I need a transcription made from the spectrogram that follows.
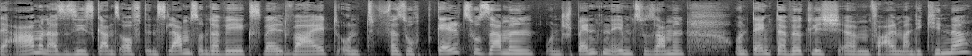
der Armen. Also sie ist ganz oft in Slums unterwegs, weltweit und versucht Geld zu sammeln und Spenden eben zu sammeln und denkt da wirklich ähm, vor allem an die Kinder,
